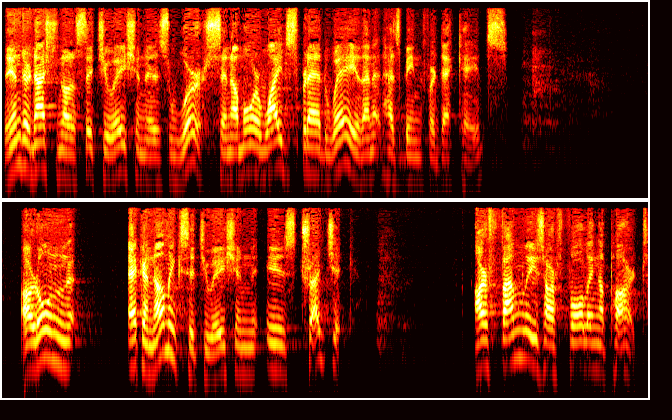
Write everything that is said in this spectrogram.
The international situation is worse in a more widespread way than it has been for decades. Our own economic situation is tragic. Our families are falling apart.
